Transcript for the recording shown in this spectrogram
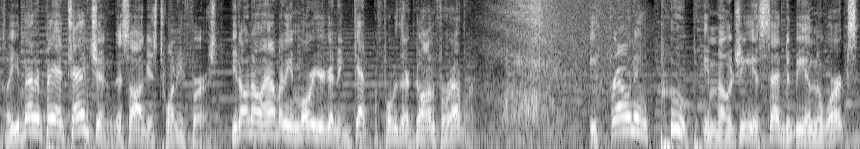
So you better pay attention this August 21st. You don't know how many more you're going to get before they're gone forever. A frowning poop emoji is said to be in the works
